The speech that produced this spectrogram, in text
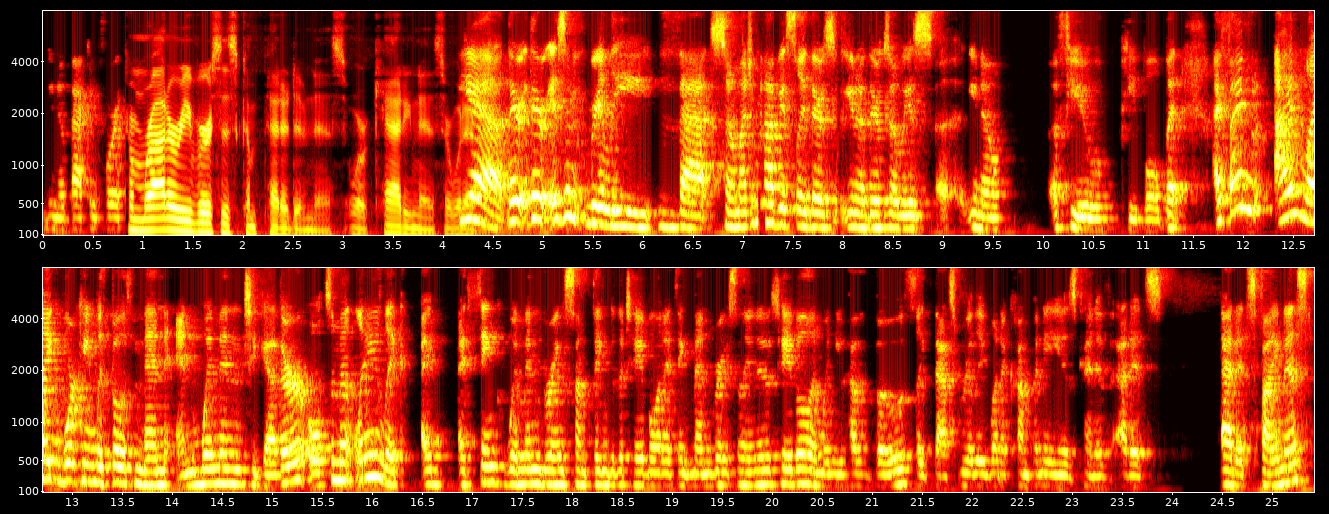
you know back and forth Camaraderie versus competitiveness or cattiness or whatever. yeah, there there isn't really that so much. I mean, obviously, there's you know there's always uh, you know a few people, but I find I like working with both men and women together. Ultimately, like I I think women bring something to the table, and I think men bring something to the table. And when you have both, like that's really when a company is kind of at its at its finest.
